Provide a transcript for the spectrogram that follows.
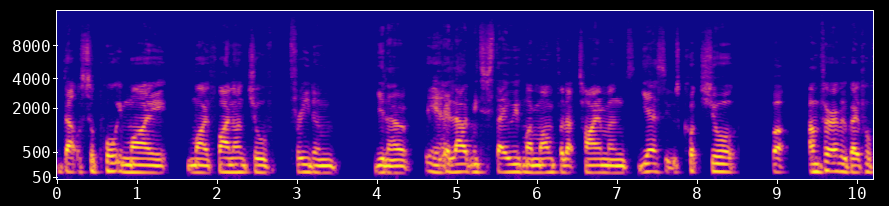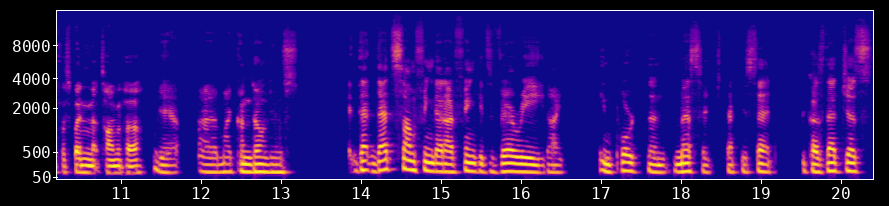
that was supporting my my financial freedom. You know, it allowed me to stay with my mom for that time. And yes, it was cut short, but I'm forever grateful for spending that time with her. Yeah. Uh, my condolences. That that's something that I think it's very like important message that you said because that just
